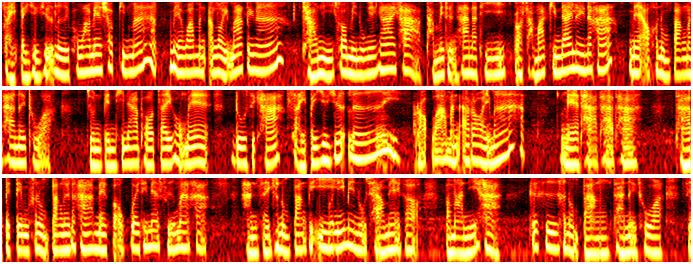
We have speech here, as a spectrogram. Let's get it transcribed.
ใส่ไปเยอะๆเลยเพราะว่าแม่ชอบกินมาก แม่ว่ามันอร่อยมากเลยนะ เช้านี้ก็เมนูง่าย ๆ ค่ะทำไม่ถึง 5 นาที ก็สามารถกินได้เลยนะคะ แม่เอาขนมปังมาทาเนยถั่วจนเป็นที่น่าพอใจของแม่ ดูสิคะ ใส่ไปเยอะๆเลย เพราะว่ามันอร่อยมาก แม่ทาทาทา ทาไปเต็มขนมปังเลยนะคะ แม่ก็เอากล้วยที่แม่ซื้อมาค่ะ หั่นใส่ขนมปังไปอีกวันนี้เมนูเช้าแม่ก็ประมาณนี้ค่ะ ก็คือขนมปังทาเนยถั่วใส่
